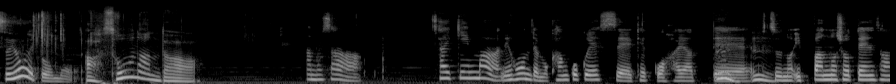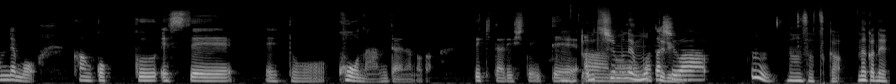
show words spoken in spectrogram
強いと思う。あ、そうなんだ。あのさ、最近まあ日本でも韓国エッセイ結構流行って、うんうん、普通の一般の書店さんでも韓国エッセイ、えっ、ー、と、コーナーみたいなのができたりしていて。うん、私もね、持ってるよ。私は、うん、何冊か。なんかね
